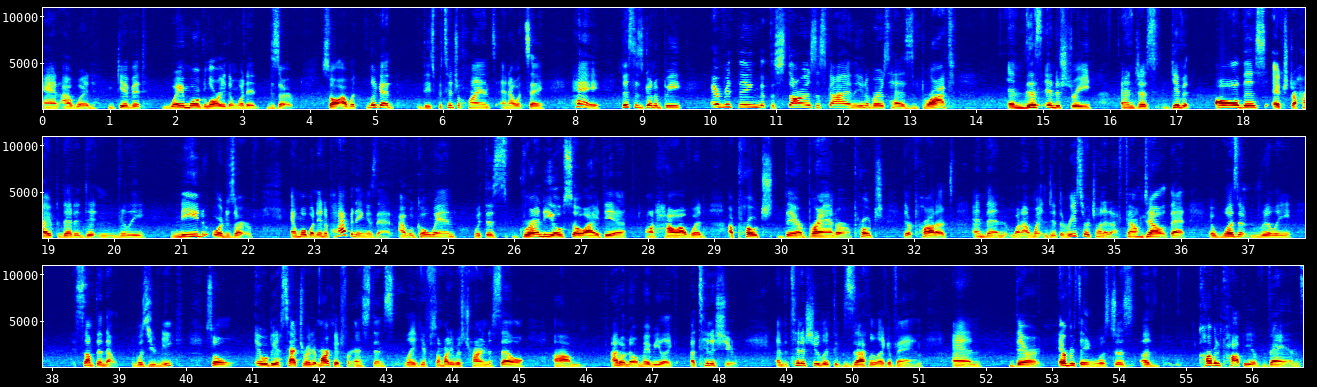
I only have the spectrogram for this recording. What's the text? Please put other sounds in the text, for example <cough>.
and I would give it way more glory than what it deserved. So I would look at these potential clients and I would say, hey, this is going to be everything that the stars, the sky, and the universe has brought in this industry and just give it all this extra hype that it didn't really need or deserve. And what would end up happening is that I would go in with this grandioso idea on how I would approach their brand or approach their product and then when I went and did the research on it, I found <laughs> out that it wasn't really something that was unique. So it would be a saturated market, for instance, like if somebody was trying to sell, um, I don't know, maybe like a tennis shoe, and the tennis shoe looked exactly like a van, and their everything was just a carbon copy of vans.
